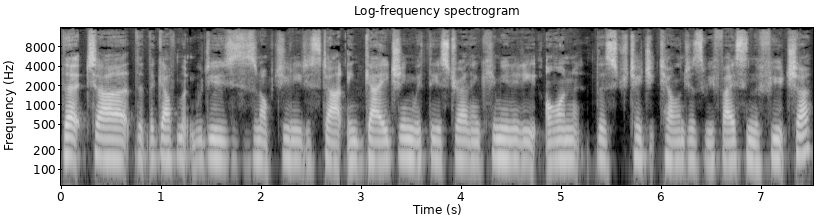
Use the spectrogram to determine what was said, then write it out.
that uh, that the government would use this as an opportunity to start engaging with the Australian community on the strategic challenges we face in the future.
